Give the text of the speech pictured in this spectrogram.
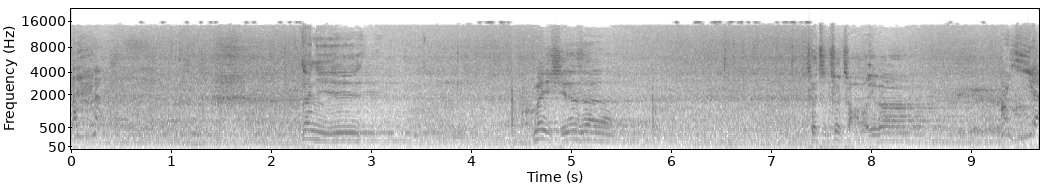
那你没寻思这这这找一个？哎呀，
